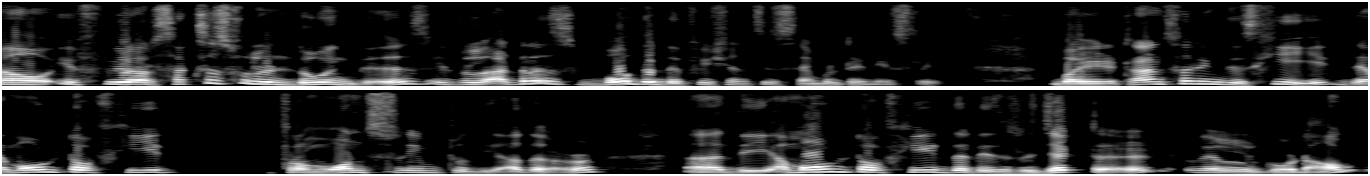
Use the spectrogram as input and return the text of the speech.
Now, if we are successful in doing this, it will address both the deficiencies simultaneously. By transferring this heat, the amount of heat from one stream to the other, uh, the amount of heat that is rejected will go down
